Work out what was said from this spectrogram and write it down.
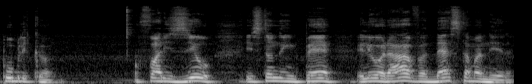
publicano. O fariseu, estando em pé, ele orava desta maneira:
